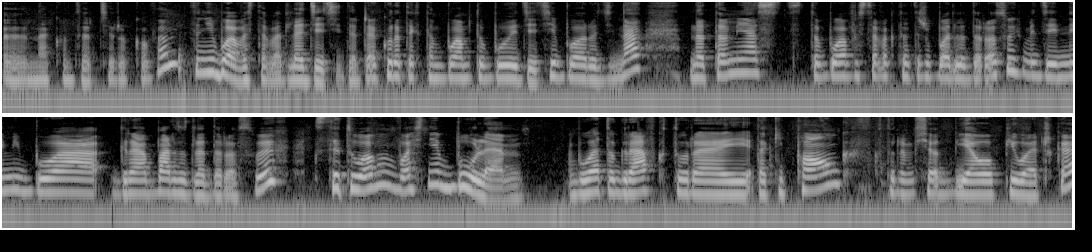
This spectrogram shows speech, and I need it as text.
e, na koncercie rockowym. To nie była wystawa dla dzieci. Znaczy akurat jak tam byłam, to były dzieci, była rodzina. Natomiast to była wystawa, która też była dla dorosłych. Między innymi była gra bardzo dla dorosłych z tytułowym właśnie bólem. Była to gra, w której taki pong, w którym się odbijało piłeczkę.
